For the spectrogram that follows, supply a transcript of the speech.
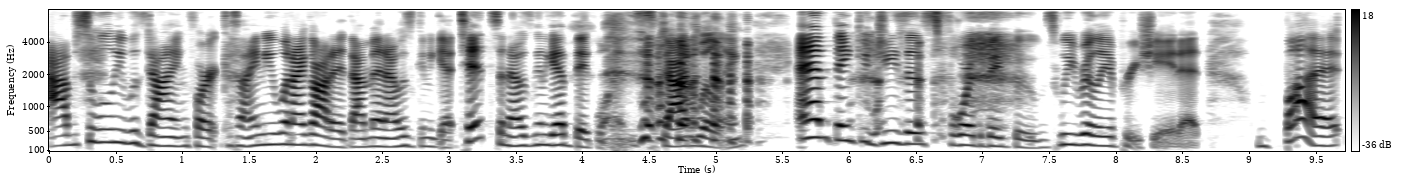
absolutely was dying for it because I knew when I got it, that meant I was going to get tits and I was going to get big ones, God willing. And thank you, Jesus, for the big boobs. We really appreciate it. But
